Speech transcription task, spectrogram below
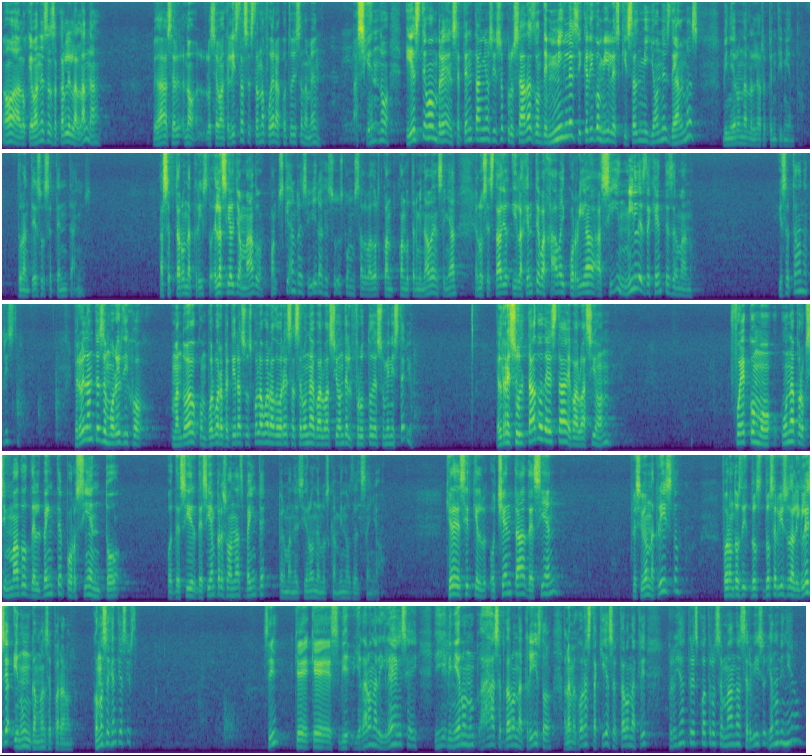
No, a lo que van es a sacarle la lana. ¿verdad? No, los evangelistas están afuera. ¿Cuántos dicen amén? Haciendo. Y este hombre en 70 años hizo cruzadas donde miles, y qué digo miles, quizás millones de almas vinieron al arrepentimiento durante esos 70 años. Aceptaron a Cristo. Él hacía el llamado. ¿Cuántos quieren recibir a Jesús como Salvador? Cuando, terminaba de enseñar en los estadios y la gente bajaba y corría así, miles de gentes, hermano. Y aceptaban a Cristo. Pero él antes de morir dijo, mandó, vuelvo a repetir, a sus colaboradores hacer una evaluación del fruto de su ministerio. El resultado de esta evaluación fue como un aproximado del 20%, es decir, de 100 personas, 20 permanecieron en los caminos del Señor. Quiere decir que el 80 de 100 recibieron a Cristo, fueron dos, dos servicios a la iglesia y nunca más se pararon. ¿Conoce gente así usted? ¿Sí? Que, llegaron a la iglesia y, vinieron, ah, aceptaron a Cristo, a lo mejor hasta aquí aceptaron a Cristo, pero ya tres, cuatro semanas servicio, ya no vinieron.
